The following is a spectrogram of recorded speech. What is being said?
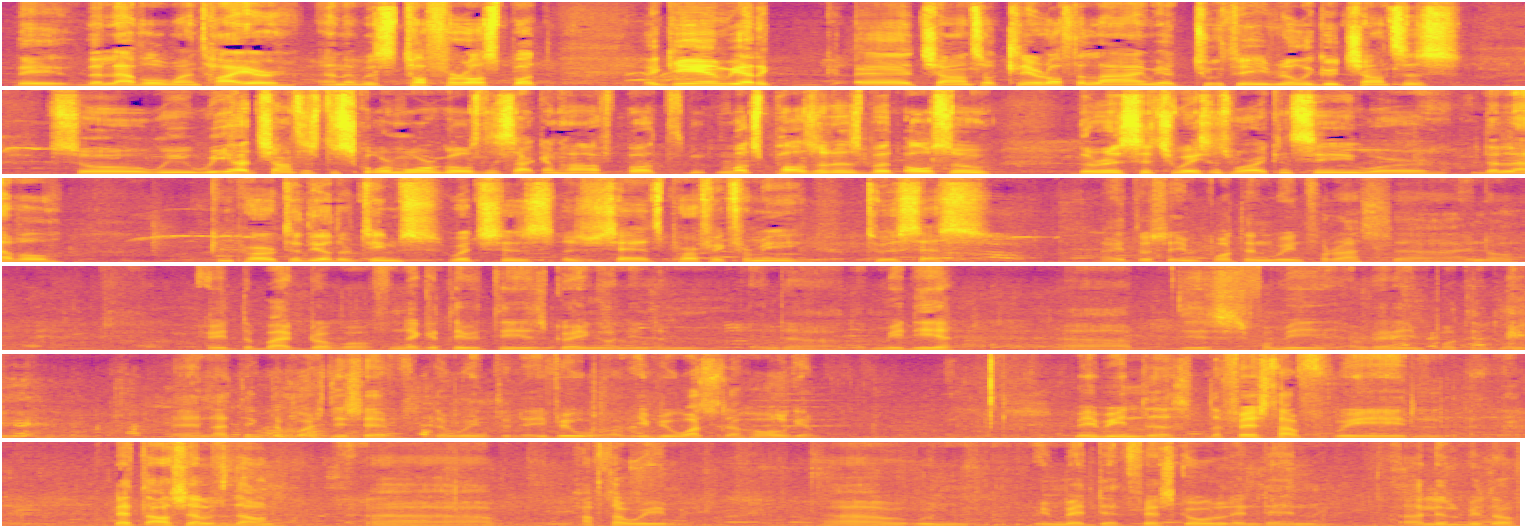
They the level went higher, and it was tough for us. But again, we had a uh, chance cleared off the line. We had two, three really good chances. So we, we had chances to score more goals in the second half, but much positives. But also, there is situations where I can see where the level compared to the other teams, which is, as you say, it's perfect for me to assess. It was an important win for us. Uh, you know, with the backdrop of negativity is going on in the in the, the media. Uh, this is for me a very important win, and I think the boys deserve the win today. If you if you watch the whole game, maybe in the the first half we let ourselves down uh, after we, uh, we we made that first goal, and then a little bit of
